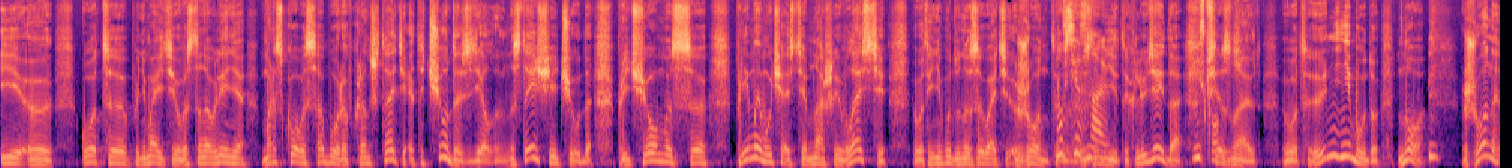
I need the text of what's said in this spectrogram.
и э, от, э, понимаете, восстановления морского собора в Кронштадте, это чудо сделано, настоящее чудо. Причем с прямым участием нашей власти, вот и не буду называть жен ну, знаменитых знают. людей, да, все знают. Вот, не, не буду. Но жены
